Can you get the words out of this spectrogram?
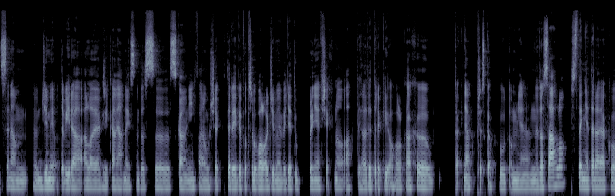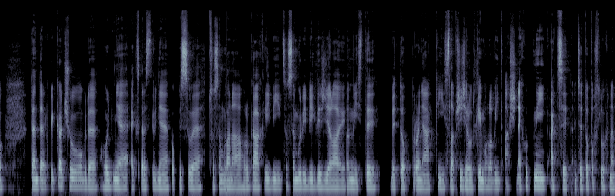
se nám Jimmy otevírá, ale jak říkám, já nejsem dost eh, skalní fanoušek, který by potřeboval od Jimmy vidět úplně všechno a tyhle ty triky o holkách eh, tak nějak přeskakuju, to mě nezasáhlo. Stejně teda jako ten track Pikachu, kde hodně expresivně popisuje, co se mu na holkách líbí, co se mu líbí, když dělají místy by to pro nějaký slabší žaludky mohlo být až nechutný, ať si, ať si to posluchne.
